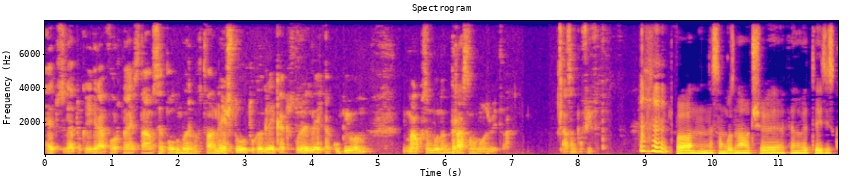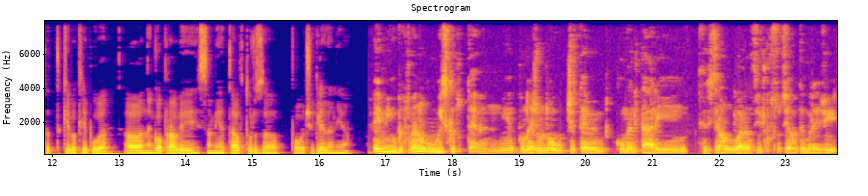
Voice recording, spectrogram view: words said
ето сега тук играя Fortnite, ставам все по-добър в това нещо, тук гледай как строя, гледай как убивам. Малко съм го надраснал, може би това. Аз съм по фифата. Това не съм го знал, че феновете изискват такива клипове. А, не го прави самият автор за повече гледания. Еми, обикновено го искат от тебе. Ние, понеже много четем коментари, Християн отговаря на всичко в социалните мрежи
